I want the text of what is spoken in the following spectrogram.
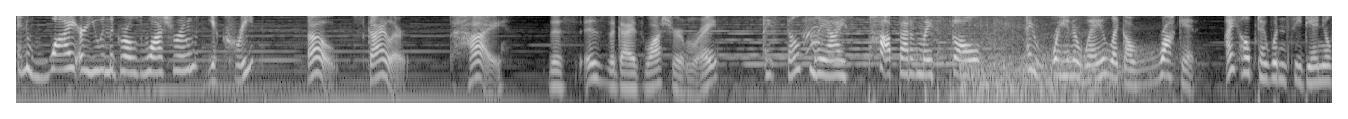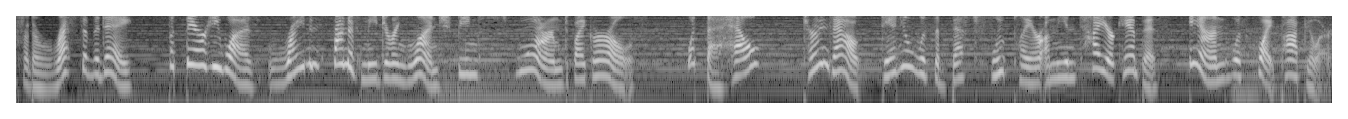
And why are you in the girls' washroom? You creep? Oh, Skylar. Hi. This is the guy's washroom, right? I felt my eyes pop out of my skull. I ran away like a rocket. I hoped I wouldn't see Daniel for the rest of the day, but there he was, right in front of me during lunch, being swarmed by girls. What the hell? Turns out, Daniel was the best flute player on the entire campus and was quite popular.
